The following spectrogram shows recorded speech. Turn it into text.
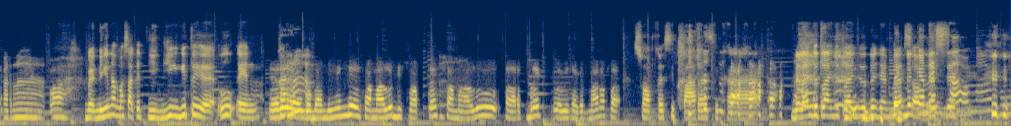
karena wah Bandingin sama sakit gigi gitu ya, UN. Ya Karena- gue bandingin deh sama lu di swab test sama lu heartbreak lebih sakit mana Pak? Swab test sih parah sih, Kak. Udah lanjut, lanjut, lanjut. Udah jangan bahas swab Deg-degannya test deh. sama, Bu.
